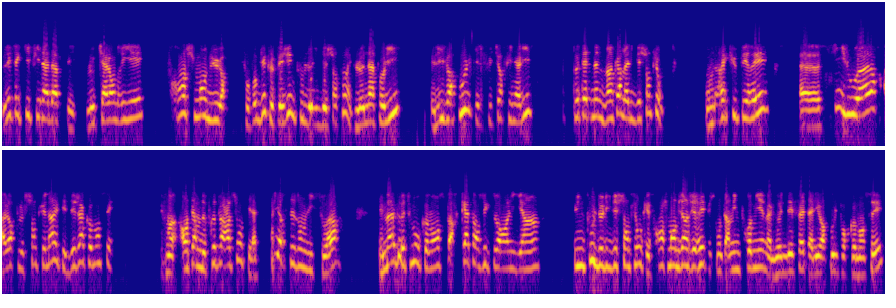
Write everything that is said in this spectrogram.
l'effectif inadapté, le calendrier franchement dur. Faut pas oublier que le PSG a une poule de Ligue des Champions avec le Napoli Liverpool qui est le futur finaliste, peut-être même vainqueur de la Ligue des Champions. On a récupéré euh, six joueurs alors que le championnat était déjà commencé. En termes de préparation, c'est la pire saison de l'histoire. Et malgré tout, on commence par 14 victoires en Ligue 1, une poule de Ligue des Champions qui est franchement bien gérée puisqu'on termine premier malgré une défaite à Liverpool pour commencer.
